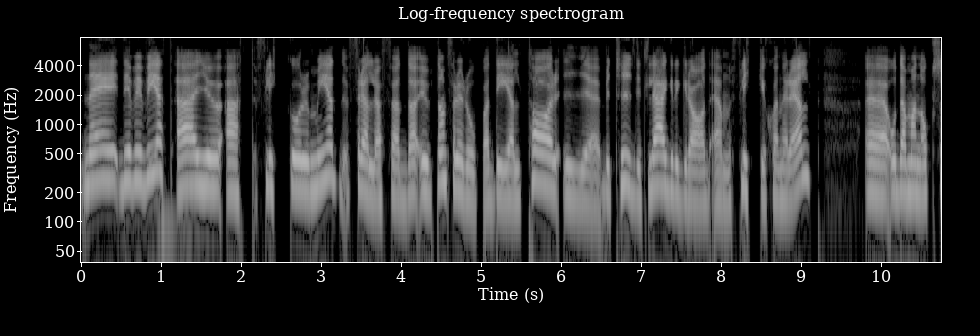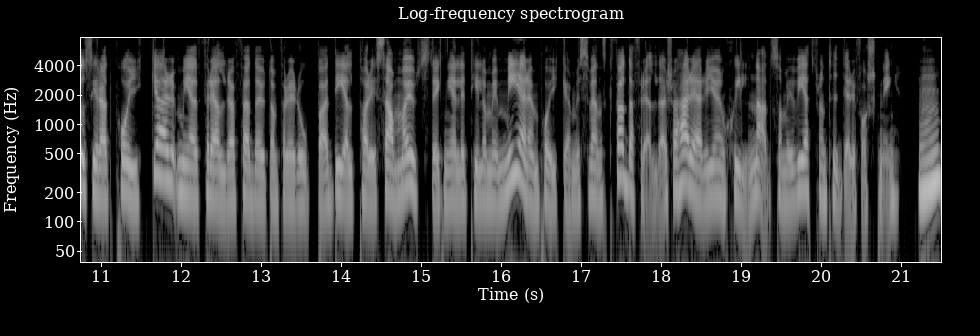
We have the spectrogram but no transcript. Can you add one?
Nej, det vi vet är ju att flickor med föräldrar födda utanför Europa deltar i eh, betydligt lägre grad än flickor generellt och där man också ser att pojkar med föräldrar födda utanför Europa deltar i samma utsträckning eller till och med mer än pojkar med svenskfödda föräldrar. Så här är det ju en skillnad som vi vet från tidigare forskning. Mm.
